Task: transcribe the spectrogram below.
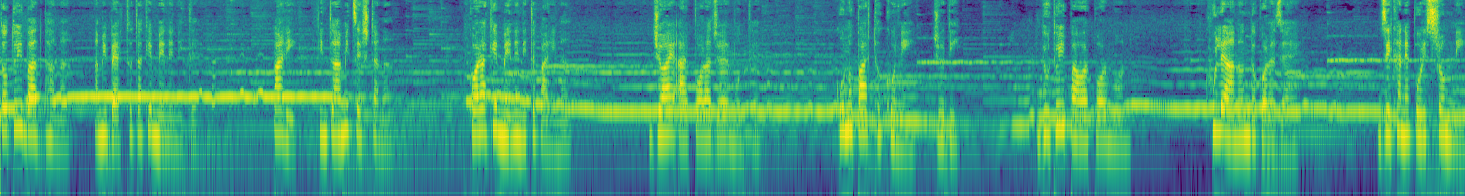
ততই বাদ ভাঙা আমি ব্যর্থতাকে মেনে নিতে। পারি, কিন্তু আমি চেষ্টা না। করাকে মেনে নিতে পারি না। জয় আর পরাজয়ের মধ্যে। কোনো পার্থক্য নেই, যদি দুটোই পাওয়ার পর মন খুলে আনন্দ করা যায়। যেখানে পরিশ্রম নেই,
